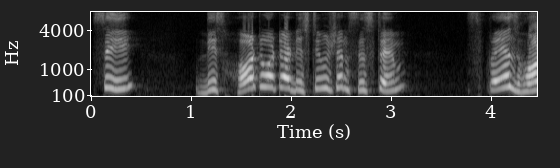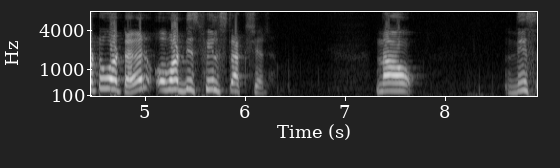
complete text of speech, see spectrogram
See this hot water distribution system sprays hot water over this fill structure. Now this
